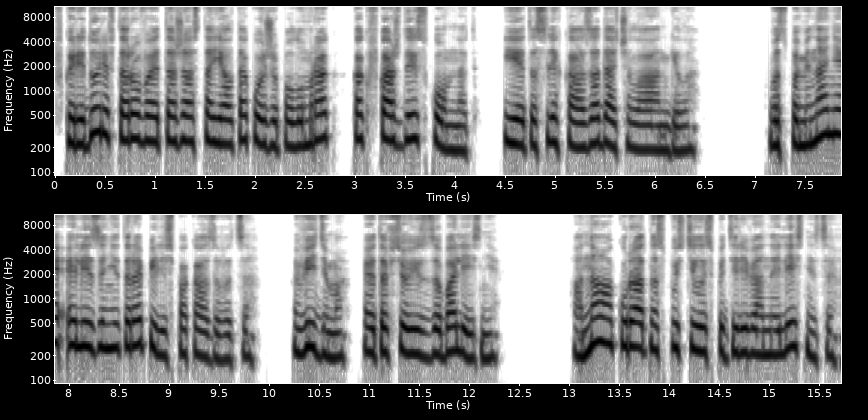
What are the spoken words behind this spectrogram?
В коридоре второго этажа стоял такой же полумрак, как в каждой из комнат, и это слегка озадачило ангела. Воспоминания Элизы не торопились показываться. Видимо, это все из-за болезни. Она аккуратно спустилась по деревянной лестнице,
